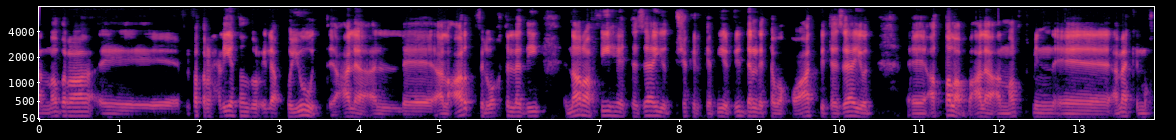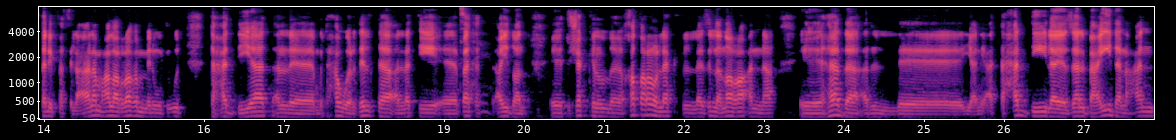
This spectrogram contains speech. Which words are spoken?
النظرة في الفترة الحالية تنظر إلى قيود على العرض في الوقت الذي نرى فيه تزايد بشكل كبير جدا للتوقعات بتزايد آه، الطلب على النفط من آه، أماكن مختلفة في العالم على الرغم من وجود تحديات المتحور دلتا التي آه، باتت أيضا تشكل خطرا ولكن لا زلنا نرى أن هذا يعني التحدي لا يزال بعيدا عن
